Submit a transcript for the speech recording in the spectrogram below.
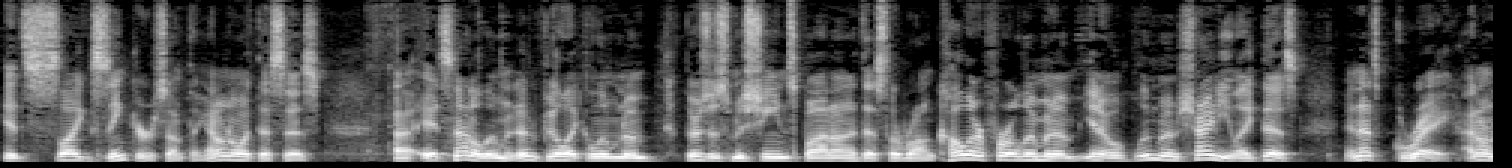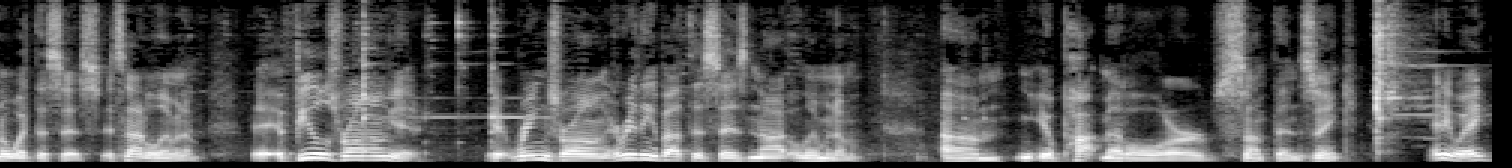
It's like zinc or something. I don't know what this is. Uh, it's not aluminum. It doesn't feel like aluminum. There's this machine spot on it that's the wrong color for aluminum. You know, aluminum shiny like this, and that's gray. I don't know what this is. It's not aluminum. It feels wrong. It it rings wrong. Everything about this says not aluminum. Um, you know, pot metal or something, zinc. Anyway,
